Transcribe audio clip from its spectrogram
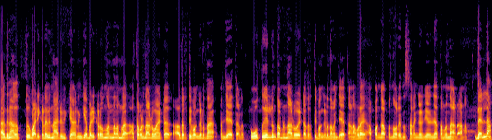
അതിനകത്ത് വഴിക്കടവിൽ നിന്ന് ആരോപിക്കുകയാണെങ്കിൽ വഴിക്കടവ് എന്ന് പറഞ്ഞാൽ നമ്മൾ തമിഴ്നാടുമായിട്ട് അതിർത്തി പങ്കിടുന്ന പഞ്ചായത്താണ്. പോത്തുകല്ലും തമിഴ്നാടുമായിട്ട് അതിർത്തി പങ്കിടുന്ന പഞ്ചായത്താണ്. അവിടെ അപ്പങ്കാപ്പ് എന്ന് പറയുന്ന സ്ഥലം കഴിഞ്ഞ് കഴിഞ്ഞാൽ തമിഴ്നാടാണ്. ഇതെല്ലാം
